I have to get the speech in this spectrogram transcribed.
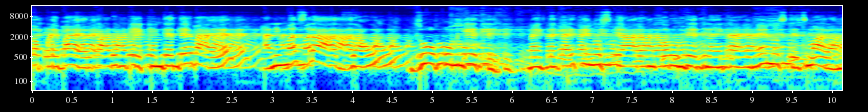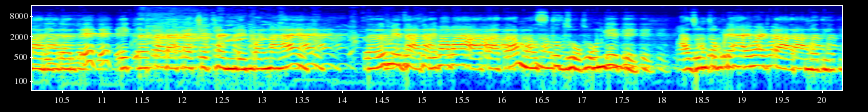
कपडे बाहेर काढून फेकून देते बाहेर आणि मस्त आत जाऊन झोपून घेते. नाहीतर काय ती नुसती आराम करून देत नाही काय नाही नुसतीच मारामारी करते. एकतर कडाक्याची थंडी पण आहे चल मी जाते बाबा आत आता मस्त झोपून घेते. अजून कपडे हाय वाटतं आतमध्ये.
